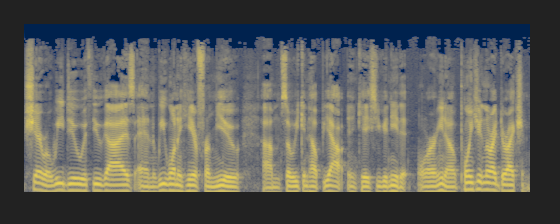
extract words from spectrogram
share what we do with you guys, and we want to hear from you um, so we can help you out in case you need it, or you know point you in the right direction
